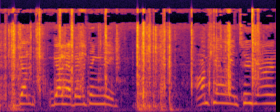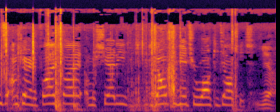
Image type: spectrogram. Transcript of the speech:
Go. You gotta, you gotta have everything you need. I'm carrying two guns. I'm carrying a flashlight, a machete. Don't forget your walkie-talkies. Yeah.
